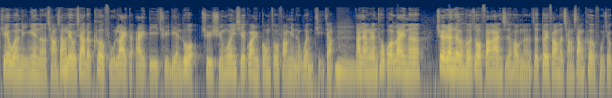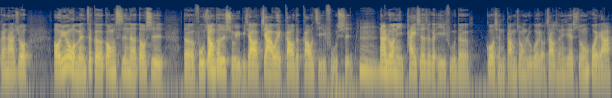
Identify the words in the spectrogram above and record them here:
贴文里面呢，厂商留下的客服 LINE 的 ID 去联络，去询问一些关于工作方面的问题，这样。嗯。那两个人透过 LINE 呢，确认这个合作方案之后呢，这对方的厂商客服就跟他说：“哦，因为我们这个公司呢，都是的服装都是属于比较价位高的高级服饰。嗯。那如果你拍摄这个衣服的过程当中，如果有造成一些损毁啊。”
